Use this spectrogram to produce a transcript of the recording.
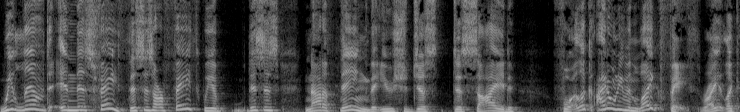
we lived in this faith. This is our faith. We this is not a thing that you should just decide for. Look, I don't even like faith, right? Like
